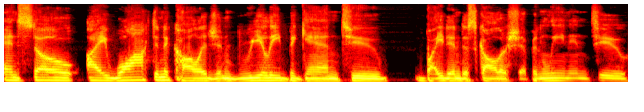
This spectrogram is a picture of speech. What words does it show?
and so I walked into college and really began to bite into scholarship and lean into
